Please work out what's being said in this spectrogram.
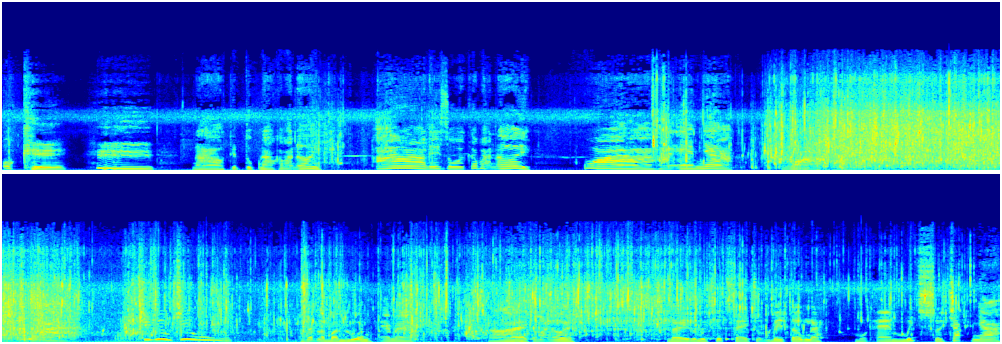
Ok. Nào, tiếp tục nào các bạn ơi. À, đây rồi các bạn ơi. Wow, hai em nha. Wow. Wow. Chiu chiu chiu. Rất là bẩn luôn em này. Đấy, các bạn ơi. Đây là một chiếc xe trộn bê tông này. Một em mixer chắc nha.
